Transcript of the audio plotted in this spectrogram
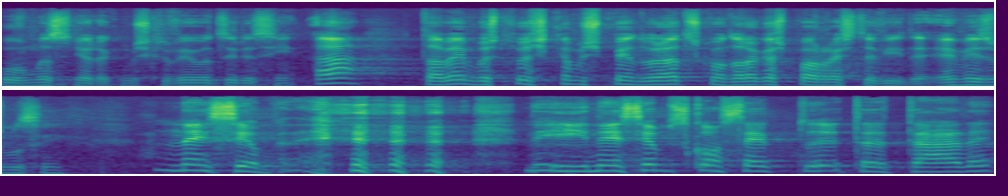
houve uma senhora que me escreveu a dizer assim: Ah, está bem, mas depois ficamos pendurados com drogas para o resto da vida. É mesmo assim? Nem sempre. e nem sempre se consegue tratar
